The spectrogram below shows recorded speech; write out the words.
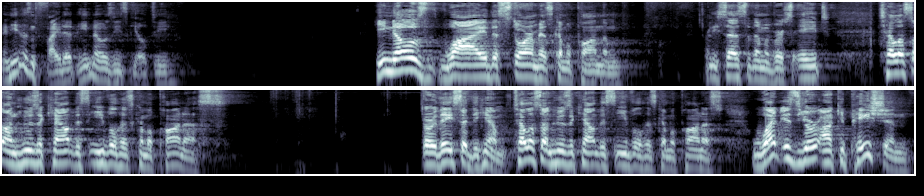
And he doesn't fight it. He knows he's guilty. He knows why the storm has come upon them. And he says to them in verse 8, Tell us on whose account this evil has come upon us. Or they said to him, tell us on whose account this evil has come upon us. What is your occupation?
